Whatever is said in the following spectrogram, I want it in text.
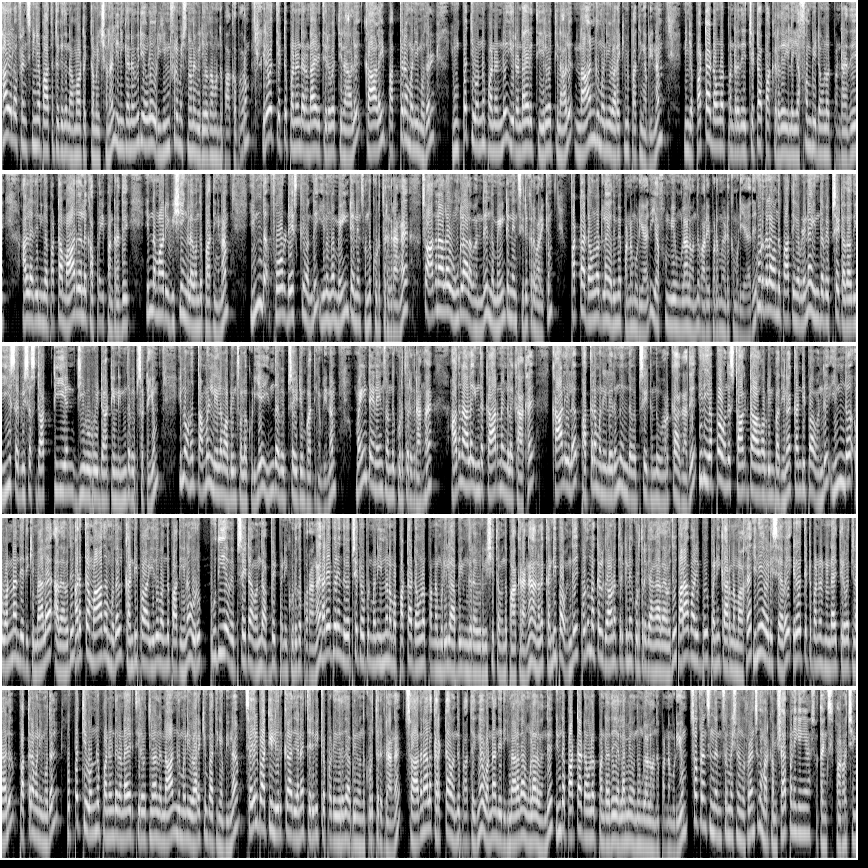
Hi hello friends நீங்கள் பார்த்துட்டு இருக்குது நம்ம டெக் தமிழ் சேனல் இன்றைக்கான வீடியோவில் ஒரு இன்ஃபர்மேஷனான வீடியோ தான் வந்து பார்க்க போகிறோம் இருபத்தி எட்டு பன்னெண்டு ரெண்டாயிரத்தி இருபத்தி நாலு காலை பத்தரை மணி முதல் முப்பத்தி ஒன்று பன்னெண்டு ரெண்டாயிரத்தி இருபத்தி நாலு நான்கு மணி வரைக்குமே பார்த்தீங்க அப்படின்னா நீங்கள் பட்டா டவுன்லோட் பண்ணுறது சிட்டா பார்க்குறது இல்லை எஃப்எம்பி டவுன்லோட் பண்ணுறது அல்லது நீங்கள் பட்டா மாறுதலுக்கு அப்ளை பண்ணுறது இந்த மாதிரி விஷயங்களை வந்து பார்த்தீங்கன்னா இந்த ஃபோர் டேஸ்க்கு வந்து இவங்க மெயின்டெனன்ஸ் வந்து கொடுத்துருக்குறாங்க. ஸோ அதனால் உங்களால் வந்து இந்த மெயின்டெனன்ஸ் இருக்கிற வரைக்கும் பட்டா டவுன்லோட்லாம் எதுவுமே பண்ண முடியாது. எஃப்எம்பி உங்களால் வந்து வரைபடமும் எடுக்க முடியாது. கூடுதலாக வந்து பார்த்தீங்க அப்படின்னா இந்த வெப்சைட் அதாவது e services dot TNGOV dot in இந்த வெப்சைட்டையும் இன்னொன்று தமிழ் நிலம் அப்படின்னு சொல்லக்கூடிய இந்த வெப்சைட்டையும் பார்த்தீங்க அப்படின்னா மெயின்டெனன்ஸ் வந்து கொடுத்துருக்குறாங்க. அதனால் இந்த காரணங்களுக்காக காலையில் பத்தரை மணிலேருந்து இந்த வெப்சைட் வந்து ஒர்க் ஆகாது. இது எப்போ வந்து ஸ்டார்ட் ஆகும் அப்படின்னு பார்த்தீங்கன்னா கண்டிப்பாக வந்து இந்த ஒன்றாம் தேதிக்கு மேலே அதாவது அடுத்த மாதம் முதல் கண்டிப்பாக இது வந்து பார்த்தீங்கன்னா ஒரு புதிய வெப்சைட்டாக வந்து அப்டேட் பண்ணி கொடுக்க போகிறாங்க நிறைய பேர் இந்த வெப்சைட் ஓப்பன் பண்ணி இன்னும் நம்ம பட்டா டவுன்லோட் பண்ண முடியல அப்படிங்கிற ஒரு விஷயத்தை வந்து பார்க்குறாங்க அதனால கண்டிப்பாக வந்து பொதுமக்கள் கவனத்திற்குனே கொடுத்துருக்காங்க. அதாவது பராமரிப்பு பணி காரணமாக இணையவழி சேவை இருபத்தெட்டு பன்னெண்டு ரெண்டாயிரத்தி இருபத்தி நாலு பத்தரை மணி முதல் முப்பத்தி ஒன்று பன்னெண்டு ரெண்டாயிரத்தி இருபத்தி நாலு நான்கு மணி வரைக்கும் பார்த்தீங்க அப்படின்னா செயல்பாட்டில் இருக்காது என வருகிறது அப்படின்னு வந்து கொடுத்துருக்காங்க ஸோ அதனால கரெக்டாக வந்து பார்த்துக்கங்க. ஒன்றாம் தேதிக்கு மேலே தான் உங்களால் வந்து இந்த பட்டா டவுன்லோட் பண்ணுறது எல்லாமே வந்து உங்களால் வந்து பண்ண முடியும். ஸோ ஃப்ரெண்ட்ஸ் இந்த இன்ஃபர்மேஷன் உங்கள் ஃப்ரெண்ட்ஸுக்கு மறக்காம ஷேர் பண்ணிக்கங்க. ஸோ தேங்க்ஸ் ஃபார் வாட்சிங்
